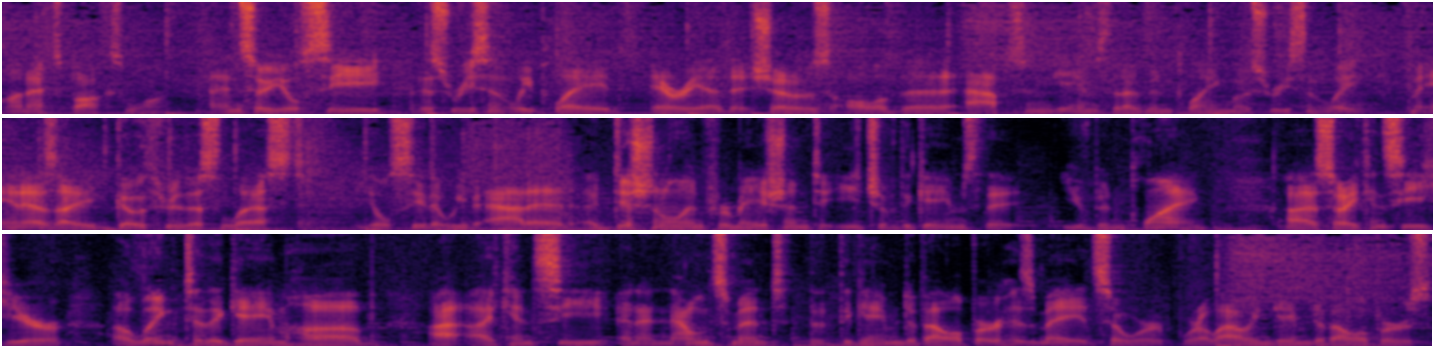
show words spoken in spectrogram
on Xbox One. And so, you'll see this recently played area that shows all of the apps and games that I've been playing most recently. And as I go through this list, you'll see that we've added additional information to each of the games that you've been playing. Uh, so, I can see here a link to the Game Hub. I, I, can see an announcement that the game developer has made. So we're, we're allowing game developers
